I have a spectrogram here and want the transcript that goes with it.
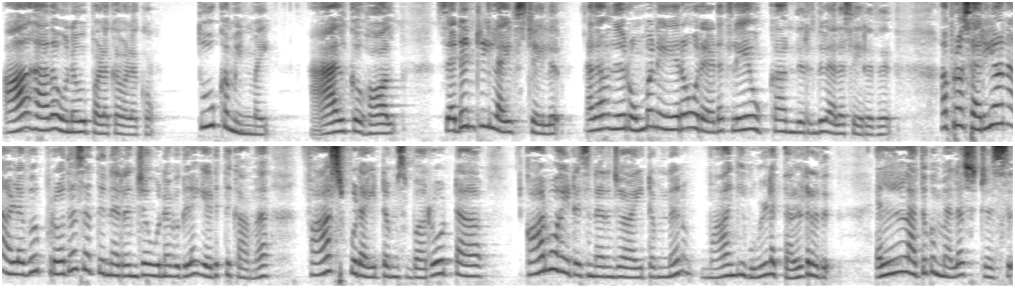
ஆகாத உணவு பழக்க வழக்கம் தூக்கமின்மை ஆல்கஹால் செடன்ட்ரி லைஃப் ஸ்டைலு அதாவது ரொம்ப நேரம் ஒரு இடத்துலையே உட்கார்ந்துருந்து வேலை செய்கிறது அப்புறம் சரியான அளவு புரதசத்து நிறைஞ்ச உணவுகளை எடுத்துக்காம fast food items parotta carbohydrates நிறைஞ்ச ஐட்டம்னு வாங்கி உள்ள தள்ளுறது. எல்லாத்துக்கும் மேலே ஸ்ட்ரெஸ்ஸு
